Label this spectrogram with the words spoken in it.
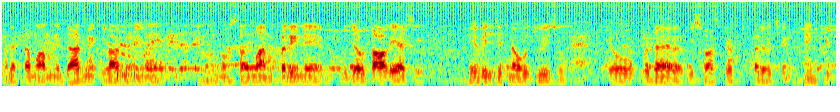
અને તમામની ધાર્મિક લાગણીઓનું સન્માન કરીને ઉજવતા આવ્યા છીએ. એવી જ રીતના ઉજવીશું એવો બધાએ વિશ્વાસ વ્યક્ત કર્યો છે. થેન્ક યુ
